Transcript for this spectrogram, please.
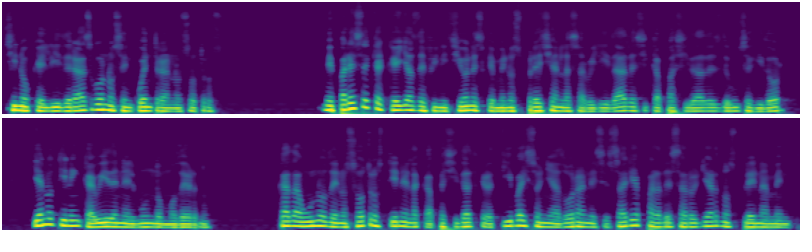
sino que el liderazgo nos encuentra a nosotros. Me parece que aquellas definiciones que menosprecian las habilidades y capacidades de un seguidor ya no tienen cabida en el mundo moderno. Cada uno de nosotros tiene la capacidad creativa y soñadora necesaria para desarrollarnos plenamente.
